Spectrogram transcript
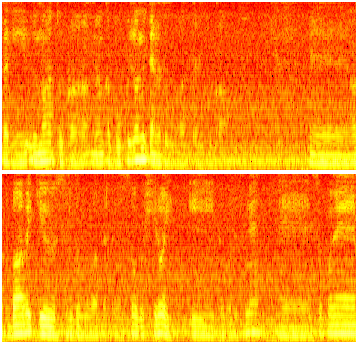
たり馬とかなんか牧場みたいなとこがあったりとか。えー、あとバーベキューするとこがあったりとかすごく広いいいとこですね、え、そこで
